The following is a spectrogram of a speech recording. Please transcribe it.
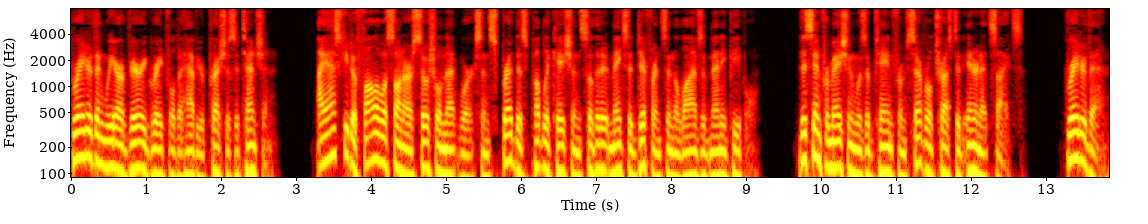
Greater than we are very grateful to have your precious attention. I ask you to follow us on our social networks and spread this publication so that it makes a difference in the lives of many people. This information was obtained from several trusted internet sites. Greater than.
